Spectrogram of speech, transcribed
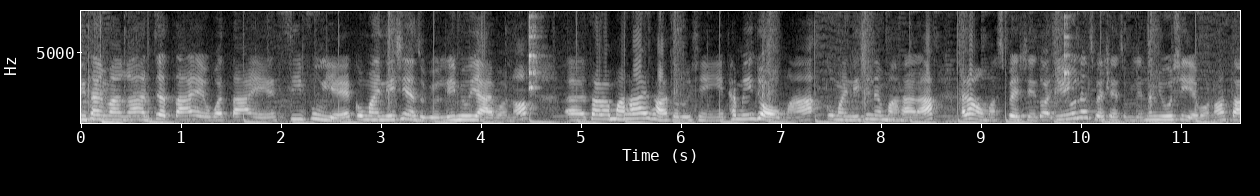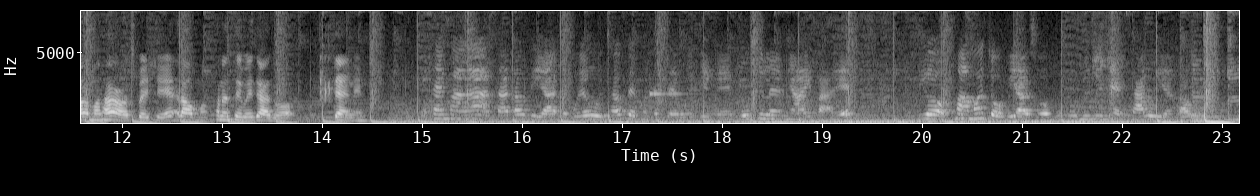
ဒီဆိုင်မှာကကြက်သားရယ်ဝက်သားရယ်စီးဖူးရယ် combination ရယ်ဆိုပြီးလေးမျိုးရတယ်ပေါ့နော်အဲဆာရာမှာထားတဲ့ခါဆိုလို့ရှိရင်ထမင်းကြော်မှာ combination နဲ့မှာထားတာအဲ့ဒါအောင်မှာ special တော့ရိုးရိုးနဲ့ special ဆိုပြီးလည်းနှစ်မျိုးရှိရယ်ပေါ့နော်ဆာရာမှာထားတာတော့ special အဲ့ဒါအောင်မှာ80ပဲကြာဆိုတော့တန်တယ်ဒီဆိုင်မှာကအစားတောက်တွေကတစ်ပွဲကို60 80ဝန်းကျင်နဲ့ကိုယ်ချင်းလည်းအများကြီးပါတယ်ပြီးတော့မှာမတော်ပြရဆိုတော့ပူပူမင်းမင်းနဲ့စားလို့ရန်ကောင်း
